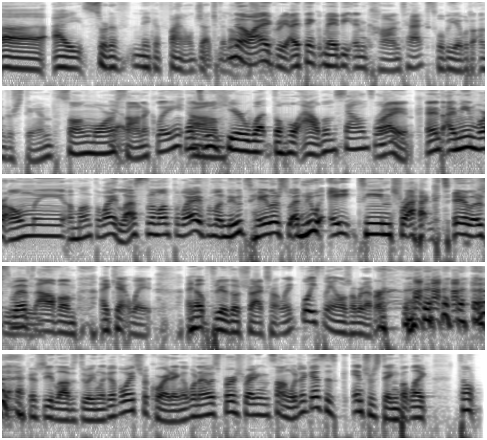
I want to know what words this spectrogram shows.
uh, I sort of make a final judgment. on No, I agree. I think maybe in context we'll be able to understand the song more Yeah. sonically. once Um, we hear what the whole album sounds like. Right. And I mean, we're only a month away, less than a month away from a new Taylor Swift, a new 18 track Taylor Swift album. I can't wait. I hope three of those tracks aren't like voicemails or whatever. Because she loves doing like a voice recording of when I was first writing the song, which I guess is interesting, but like, don't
